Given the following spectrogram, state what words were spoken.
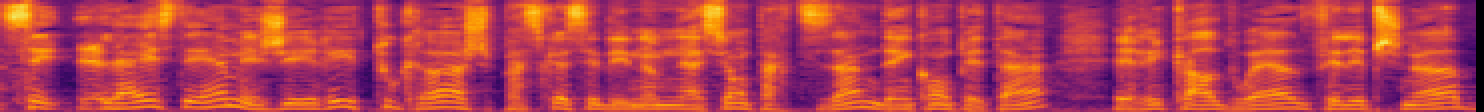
C'est la STM est gérée tout croche parce que c'est des nominations partisanes d'incompétents. Eric Caldwell, Philippe Schnob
